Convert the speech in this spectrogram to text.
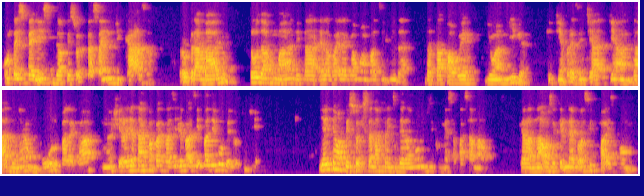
conta a experiência da pessoa que está saindo de casa para o trabalho, toda arrumada, e tá, ela vai levar uma vasilha da, da Tupperware de uma amiga, que tinha presenteado, tinha dado né, um bolo para levar, um lanche, ela já estava com a vasilha vazia para devolver no outro dia. E aí tem uma pessoa que está na frente dela no ônibus e começa a passar mal. Aquela náusea, aquele negócio e faz vômito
